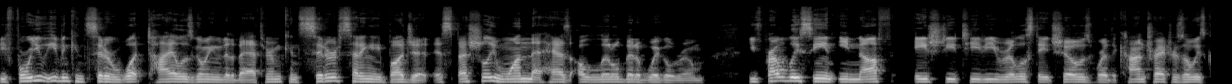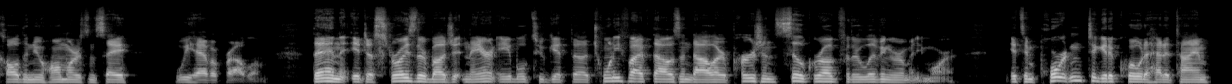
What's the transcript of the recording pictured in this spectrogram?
before you even consider what tile is going into the bathroom, consider setting a budget, especially one that has a little bit of wiggle room. You've probably seen enough HGTV real estate shows where the contractors always call the new homeowners and say, We have a problem. Then it destroys their budget and they aren't able to get the $25,000 Persian silk rug for their living room anymore. It's important to get a quote ahead of time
